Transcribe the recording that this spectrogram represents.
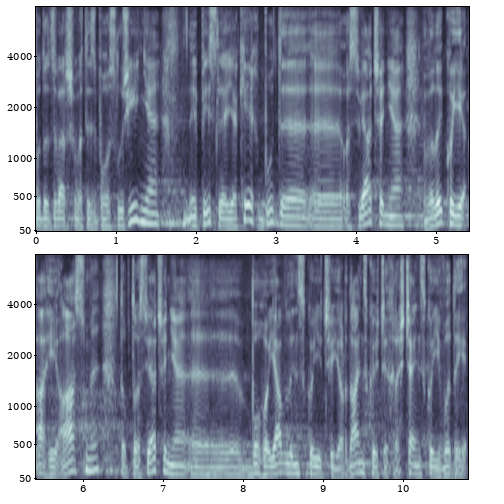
будуть звершуватись богослужіння, після яких буде е, освячення великої агіасми, тобто освячення е, богоявленської чи йорданської чи хрещенської води.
